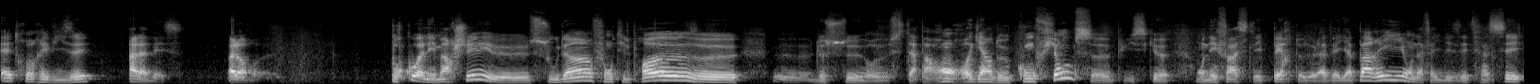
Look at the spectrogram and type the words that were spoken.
être révisées à la baisse. Alors, pourquoi les marchés, euh, soudain, font-ils preuve euh, de ce, cet apparent regain de confiance, puisqu'on efface les pertes de la veille à Paris, on a failli les effacer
